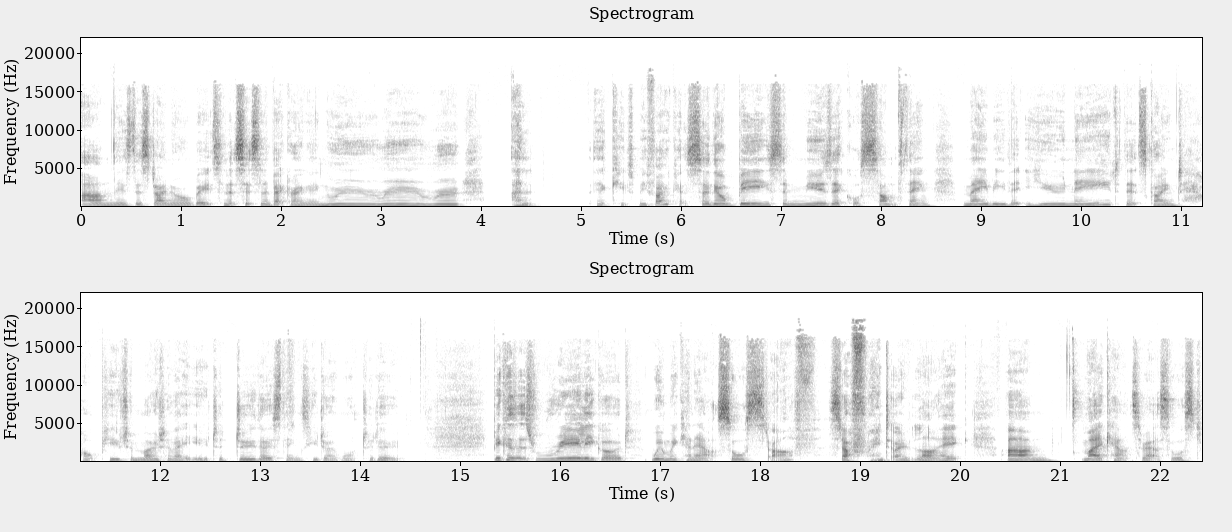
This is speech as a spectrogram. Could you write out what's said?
um, there's this binaural beats and it sits in the background going, and it keeps me focused. So there'll be some music or something maybe that you need that's going to help you to motivate you to do those things you don't want to do. Because it's really good when we can outsource stuff stuff we don't like. Um, my accounts are outsourced.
